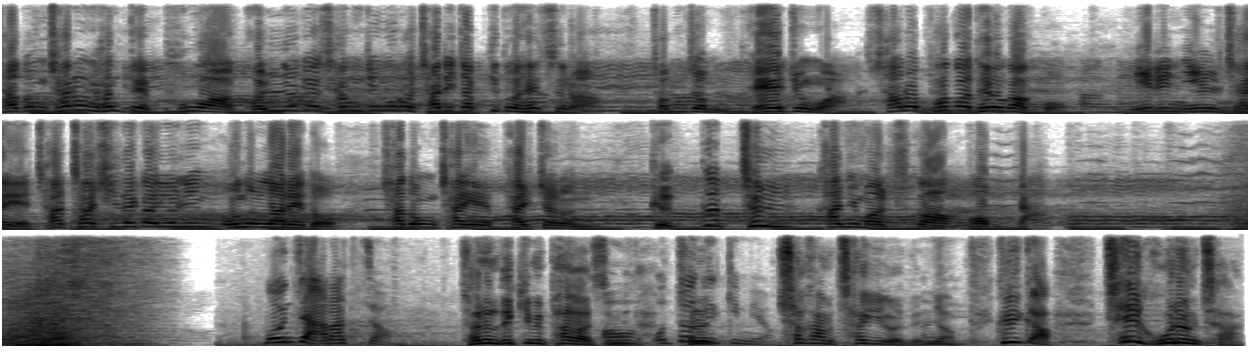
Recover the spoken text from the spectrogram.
자동차는 한때 부와 권력의 상징으로 자리 잡기도 했으나 점점 대중화, 산업화가 되어갔고 1인 1차의 자차 시대가 열린 오늘날에도 자동차의 발전은 그 끝을 가늠할 수가 없다. 뭔지 알았죠? 저는 느낌이 파갔습니다. 어, 어떤 느낌이요? 차가면 차기거든요. 그러니까 최고령차,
